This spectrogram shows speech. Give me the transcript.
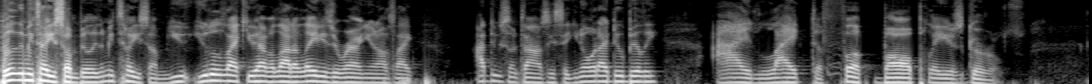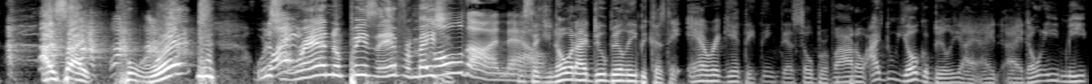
Billy, let me tell you something, Billy. Let me tell you something. You you look like you have a lot of ladies around you. And I was like, I do sometimes. He said, You know what I do, Billy? I like to fuck ball players' girls. I was like, What? This What? random piece of information. Hold on now. He said, "You know what I do, Billy? Because they're arrogant. They think they're so bravado. I do yoga, Billy. I, I I don't eat meat.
